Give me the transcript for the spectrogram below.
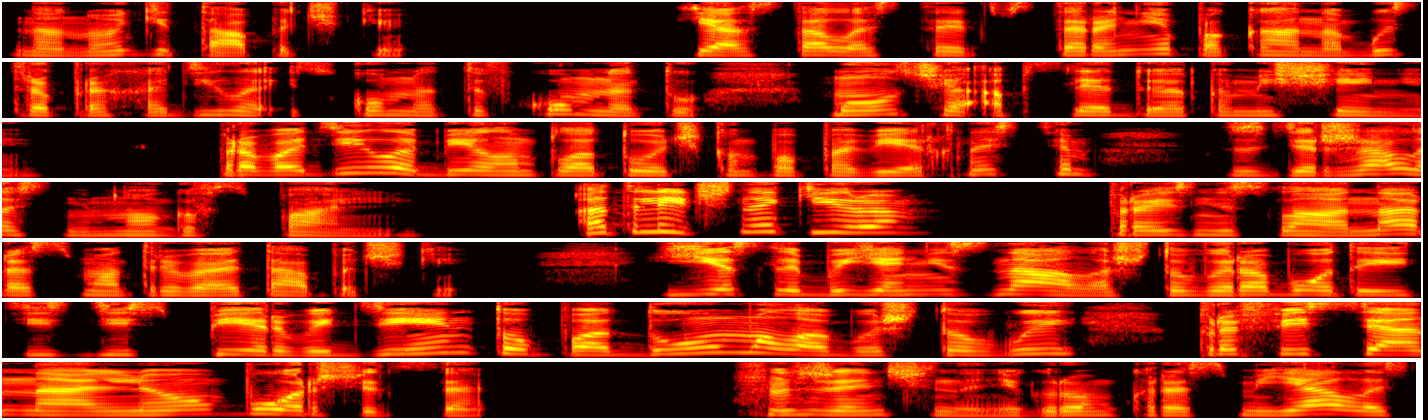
на ноги тапочки. Я осталась стоять в стороне, пока она быстро проходила из комнаты в комнату, молча обследуя помещение. Проводила белым платочком по поверхностям, задержалась немного в спальне. «Отлично, Кира», — произнесла она, рассматривая тапочки. «Если бы я не знала, что вы работаете здесь первый день, то подумала бы, что вы профессиональная уборщица». Женщина негромко рассмеялась.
